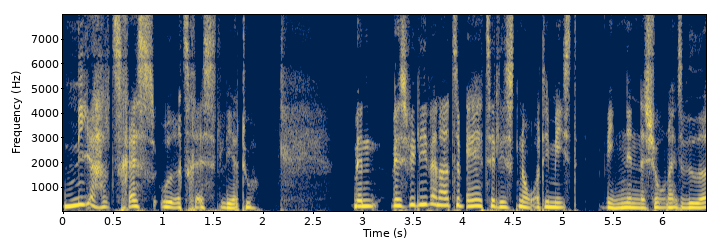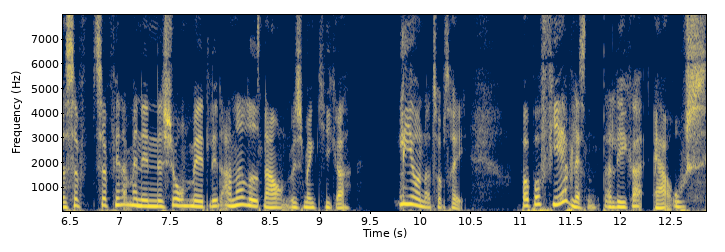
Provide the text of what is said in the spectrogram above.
59 ud af 60 lærduer. Men hvis vi lige vender tilbage til listen over de mest vindende nationer indtil videre, så, så finder man en nation med et lidt anderledes navn, hvis man kigger lige under top 3. For på fjerdepladsen, der ligger ROC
